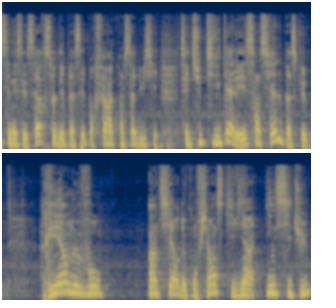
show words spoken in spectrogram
c'est nécessaire, se déplacer pour faire un constat d'huissier. Cette subtilité, elle est essentielle parce que rien ne vaut un tiers de confiance qui vient in situ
